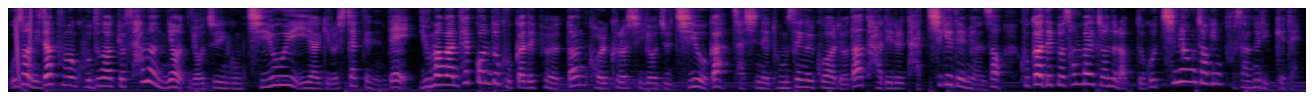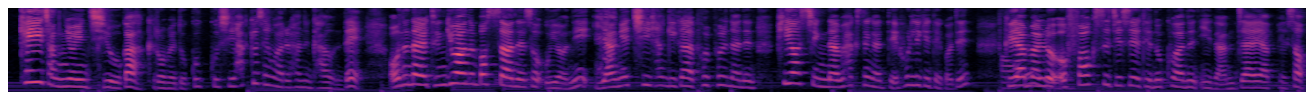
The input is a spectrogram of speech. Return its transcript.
우선 이 작품은 고등학교 3학년 여주인공 지호의 이야기로 시작 시작되는데 유망한 태권도 국가대표였던 걸크러쉬 여주 지호가 자신의 동생을 구하려다 다리를 다치게 되면서 국가대표 선발전을 앞두고 치명적인 부상을 입게 돼. K 장녀인 지호가 그럼에도 꿋꿋이 학교 생활을 하는 가운데 어느 날 등교하는 버스 안에서 우연히 양아치 향기가 폴폴 나는 피어싱남 학생한테 홀리게 되거든. 그야말로 어, fox 짓을 대놓고 하는 이 남자의 앞에서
